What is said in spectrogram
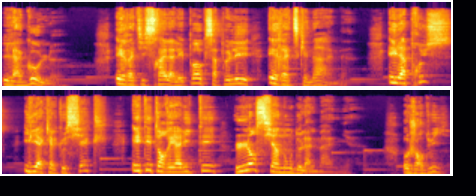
la Gaule. Eret Israël à l'époque s'appelait Eretz Kenan. Et la Prusse, il y a quelques siècles, était en réalité l'ancien nom de l'Allemagne. Aujourd'hui,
